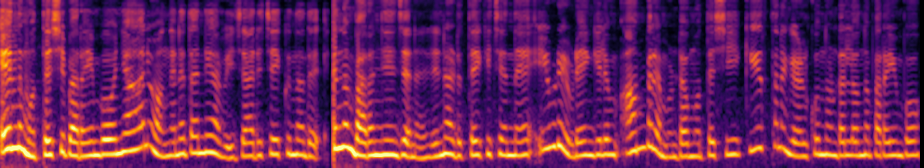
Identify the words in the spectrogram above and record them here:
എന്ന് മുത്തശ്ശി പറയുമ്പോൾ ഞാനും അങ്ങനെ തന്നെയാ വിചാരിച്ചേക്കുന്നത്. എന്നും പറഞ്ഞ് ജനലിനടുത്തേക്ക് ചെന്ന് ഇവിടെ എവിടെയെങ്കിലും അമ്പലമുണ്ടോ മുത്തശ്ശി? കീർത്തന കേൾക്കുന്നുണ്ടല്ലോ എന്ന് പറയുമ്പോൾ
